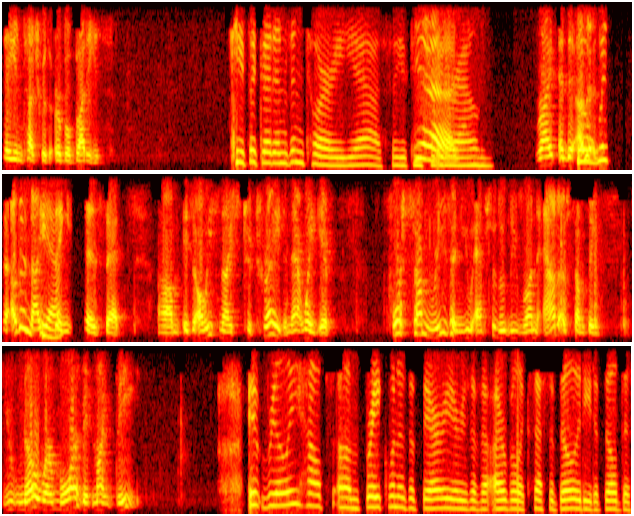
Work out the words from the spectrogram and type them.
Stay in touch with herbal buddies. Keep a good inventory, yeah, so you can Yes. it around. Right? And the So other with the other nice Yeah. thing is that um, it's always nice to trade, and that way, if for some reason you absolutely run out of something, you know where more of it might be. it really helps um break one of the barriers of the herbal accessibility to build this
